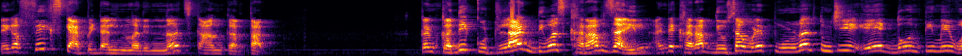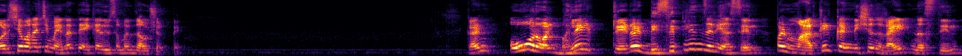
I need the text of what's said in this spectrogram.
ते एका फिक्स कॅपिटलमधूनच काम करतात. कारण कधी कुठला दिवस खराब जाईल आणि ते खराब दिवसामुळे पूर्ण तुमची एक दोन तीन म्हणजे वर्षभराची मेहनत एका दिवसामध्ये जाऊ शकते. कारण ओव्हरऑल भले ट्रेडर डिसिप्लिन जरी असेल पण मार्केट कंडिशन राईट नसतील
